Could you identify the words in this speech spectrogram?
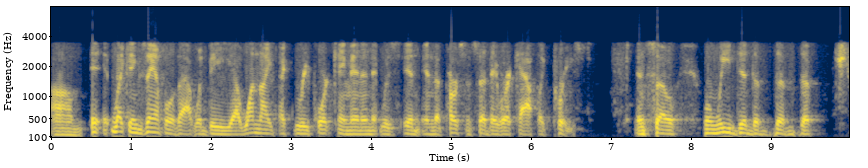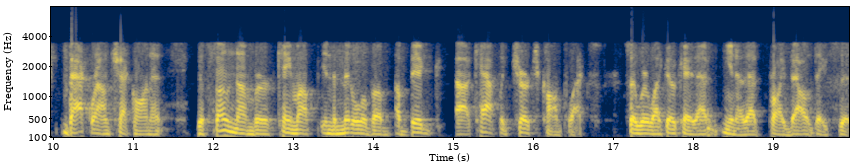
um, it, like an example of that would be uh, one night a report came in and it was in, and the person said they were a Catholic priest. And so when we did the, the, the background check on it, the phone number came up in the middle of a, a big uh, Catholic church complex. So we're like, okay, that you know that probably validates that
